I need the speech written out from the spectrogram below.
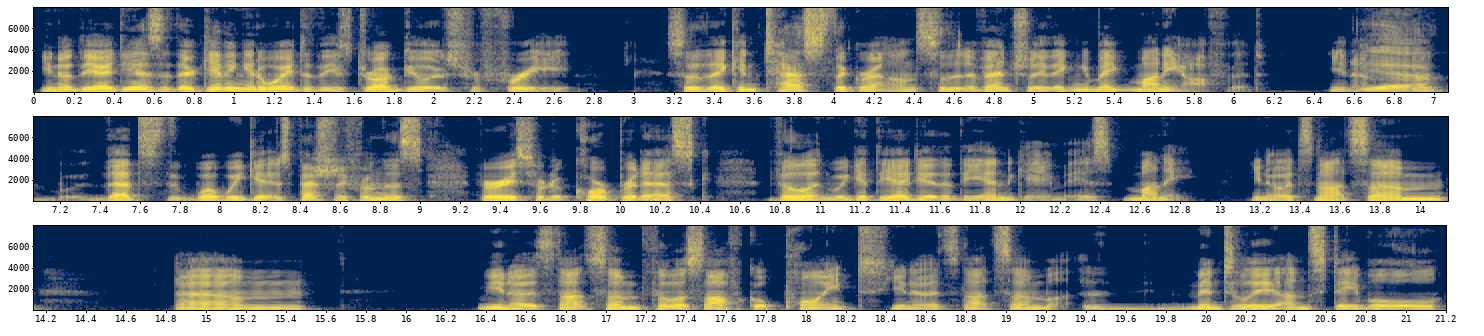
you know the idea is that they're giving it away to these drug dealers for free so that they can test the ground so that eventually they can make money off it you know? Yeah. Uh, that's what we get especially from this very sort of corporate-esque villain. We get the idea that the end game is money. You know it's not some um you know it's not some philosophical point you know it's not some uh, mentally unstable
